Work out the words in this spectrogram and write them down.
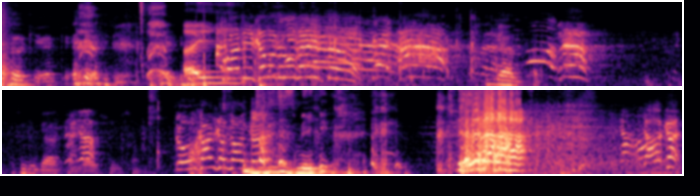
okay, okay. I Hadi yıkamadın o da yıktı. These guys, I, I think these guys have their issues. Doğukan kazandı. This is me. Ya Hakan.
